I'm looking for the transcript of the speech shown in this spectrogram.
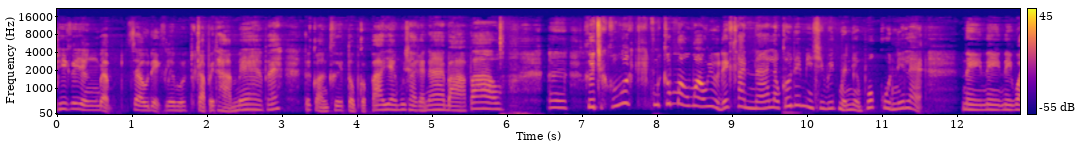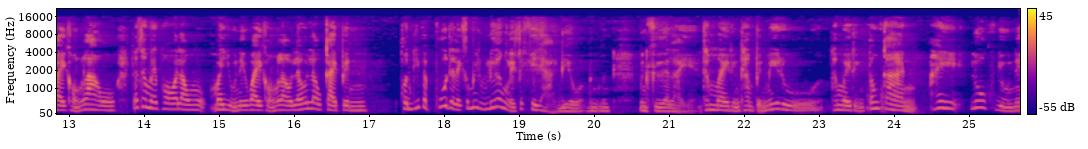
พี่ก็ยังแบบแซวเด็กเลยว่ากลับไปถามแม่ไปแต่ก่อนเคยตบกับป้าแย่งผู้ชายกันหน้าบาเปล่า เออ คือก็ว่ามันก็เมาเมาอยู่ด้วยกันนะ เราก็ได้มีชีวิตเหมือนอย่างพวกคุณนี่แหละ ในในในวัยของเรา แล้วทำไมพอเรามาอยู่ในวัยของเราแล้วเรากลายเป็นคนที่แบบพูดอะไรก็ไม่รู้เรื่องเลยสักอย่างเดียวอะมันมันมันคืออะไรอะทำไมถึงทำเป็นไม่รู้ทำไมถึงต้องการให้ลูกอยู่ใน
